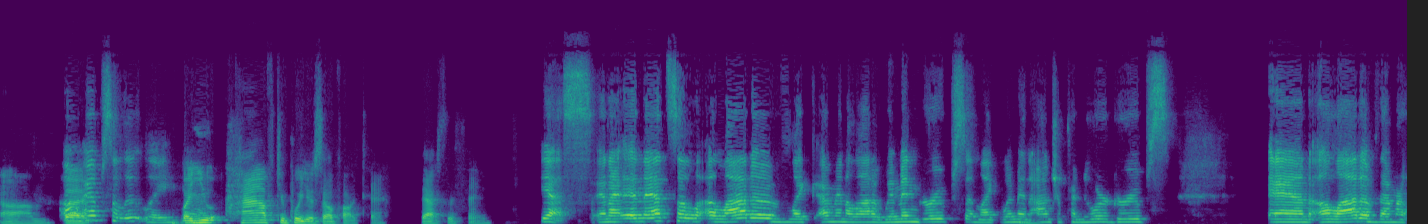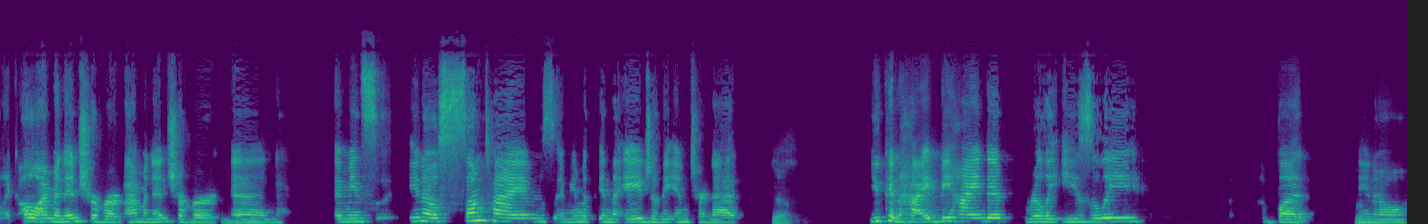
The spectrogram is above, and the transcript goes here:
Um, oh, but, oh, absolutely. But yeah. you have to put yourself out there. That's the thing. Yes, and I and that's a, a lot of like I'm in a lot of women groups and like women mm-hmm. entrepreneur groups, and a lot of them are like, "Oh, I'm an introvert. I'm an introvert," mm-hmm. and I mean, you know, sometimes I mean, within the age of the internet, yeah, you can hide behind it really easily, but you mm-hmm. know,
